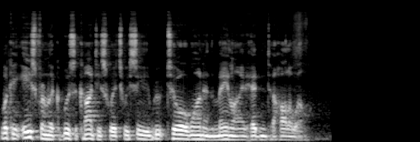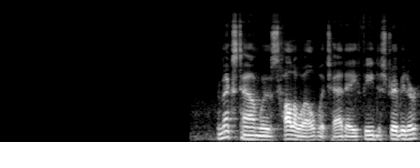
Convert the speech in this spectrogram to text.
Looking east from the Cobbossee switch, we see Route 201 and the main line heading to Hallowell. The next town was Hallowell, which had a feed distributor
